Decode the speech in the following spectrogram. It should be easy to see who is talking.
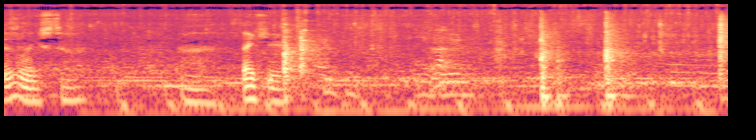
Speaker 1: sizzling still. Uh, thank you.
Speaker 2: Thank you.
